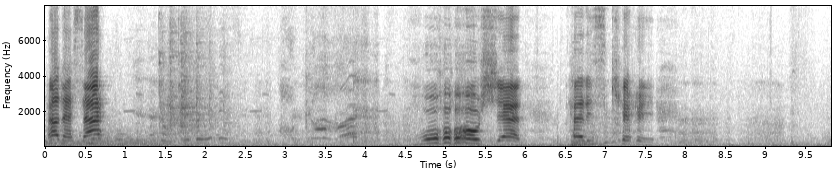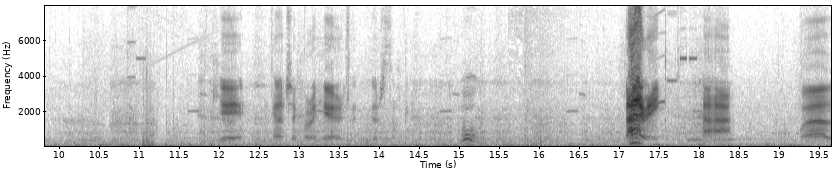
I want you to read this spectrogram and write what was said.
Now there, sir! Whoa, shit! That is scary. Okay, I'm gonna check over here. There's something. Whoa! Battery! Haha. well,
